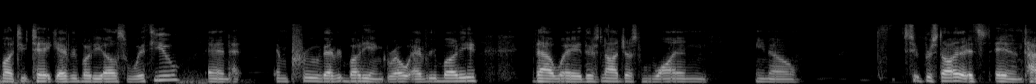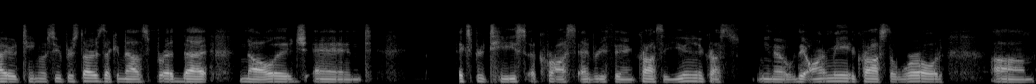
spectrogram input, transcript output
But to take everybody else with you and improve everybody and grow everybody. That way, there's not just one, you know, superstar. It's an entire team of superstars that can now spread that knowledge and expertise across everything, across the unit, across you know the army, across the world. Um,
